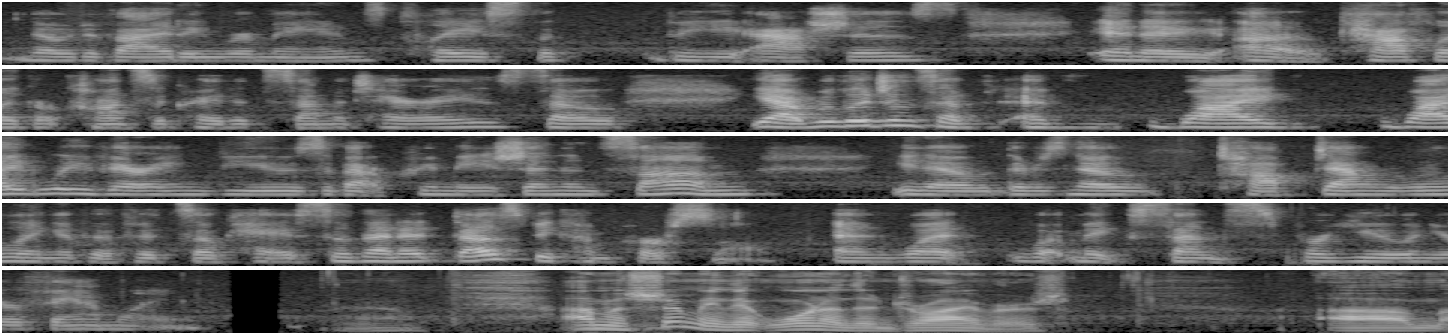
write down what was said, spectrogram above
no dividing remains. Place the the ashes in a uh, Catholic or consecrated cemeteries. So, yeah, religions have, have wide, widely varying views about cremation, and some, you know, there's no top-down ruling of if it's okay. So then it does become personal and what what makes sense for you and your family. Yeah. I'm assuming that one of the drivers um,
